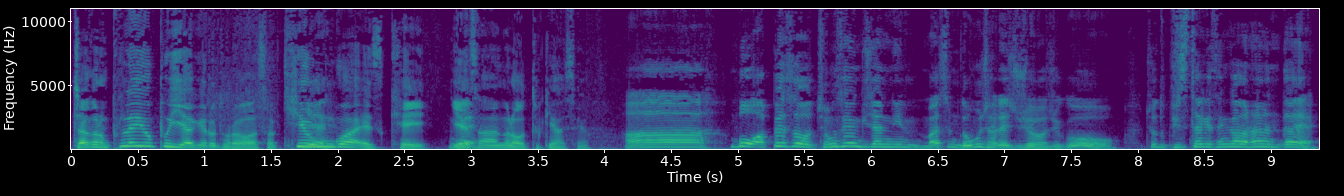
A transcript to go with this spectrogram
자, 그럼 플레이오프 이야기로 돌아와서 키움과 SK 네. 예상을 어떻게 하세요? 아, 뭐 앞에서 정세영 기자님 말씀 너무 잘해 주셔가지고 저도 비슷하게 생각을 하는데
